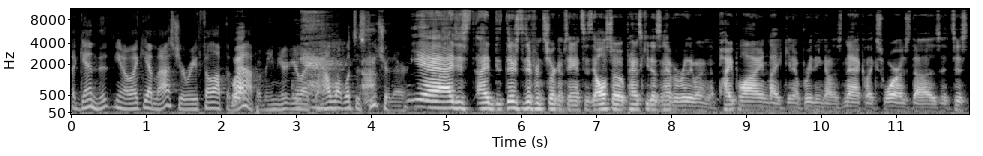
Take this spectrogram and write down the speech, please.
again, you know, like he had last year where he fell off the Well, map. I mean, you're, you're like, well, how long? What's his future there? Yeah, I just I there's different circumstances. Also, Penske doesn't have a really one in the pipeline, like you know, breathing down his neck like Suarez does. It's just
